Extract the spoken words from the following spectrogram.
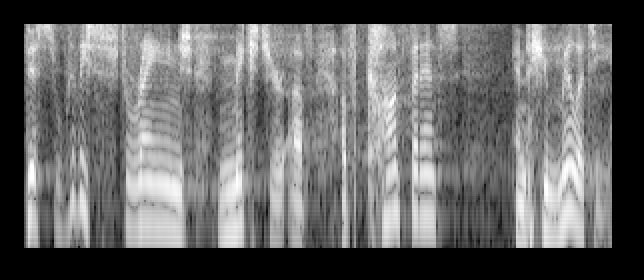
this really strange mixture of, of confidence and humility.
